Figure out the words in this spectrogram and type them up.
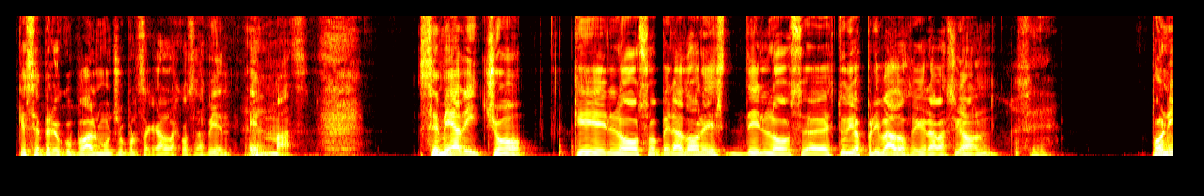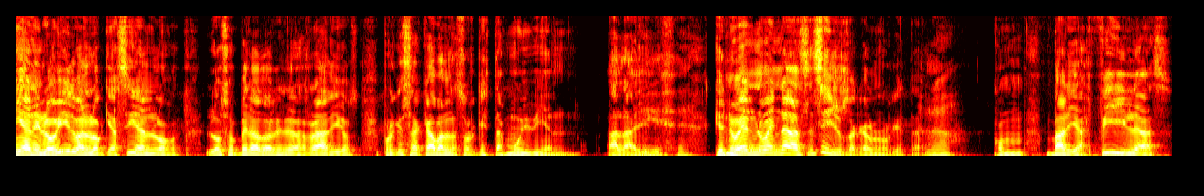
que se preocupaban mucho por sacar las cosas bien. Es más, se me ha dicho que los operadores de los eh, estudios privados de grabación, Sí. ponían el oído en lo que hacían los, los operadores de las radios, porque sacaban las orquestas muy bien al aire. Sí, sí. Que no es, no es nada sencillo sacar una orquesta. No. Con varias filas,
